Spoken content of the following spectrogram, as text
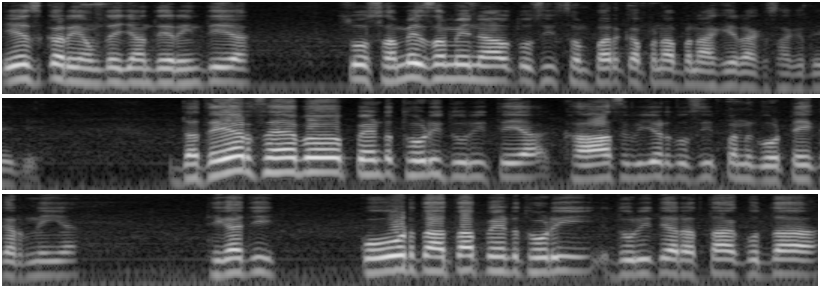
ਇਸ ਘਰੇ ਆਉਂਦੇ ਜਾਂਦੇ ਰਹਿੰਦੇ ਆ। ਸੋ ਸਮੇਂ-ਸਮੇਂ ਨਾਲ ਤੁਸੀਂ ਸੰਪਰਕ ਆਪਣਾ ਬਣਾ ਕੇ ਰੱਖ ਸਕਦੇ ਜੀ। ਦਤੇਰ ਸਾਹਿਬ ਪਿੰਡ ਥੋੜੀ ਦੂਰੀ ਤੇ ਆ। ਖਾਸ ਵਿਜ਼ਿਟ ਤੁਸੀਂ ਪਨਗੋਟੇ ਕਰਨੀ ਆ। ਠੀਕ ਆ ਜੀ? ਕੋਟ ਦਾਤਾ ਪਿੰਡ ਥੋੜੀ ਦੂਰੀ ਤੇ ਰੱਤਾ ਕੁੱਦਾ।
